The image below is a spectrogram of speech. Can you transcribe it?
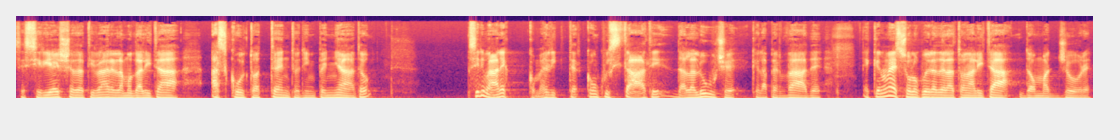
se si riesce ad attivare la modalità ascolto attento ed impegnato, si rimane come Richter, conquistati dalla luce che la pervade e che non è solo quella della tonalità Do maggiore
